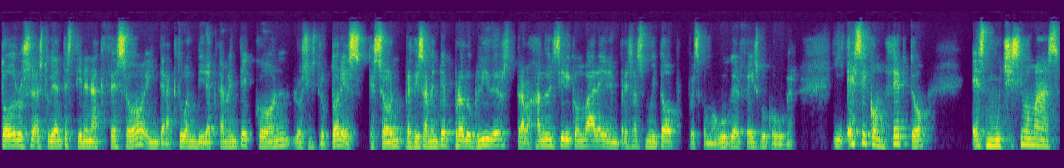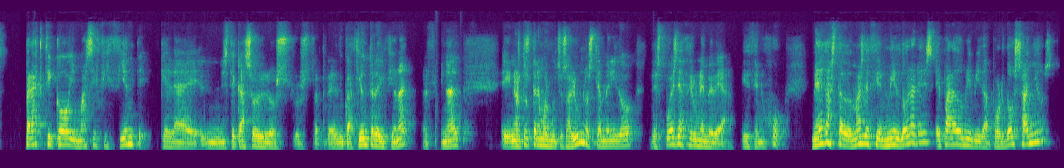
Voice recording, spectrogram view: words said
todos los estudiantes tienen acceso e interactúan directamente con los instructores, que son precisamente product leaders trabajando en Silicon Valley en empresas muy top, pues como Google, Facebook o Uber. Y ese concepto es muchísimo más práctico y más eficiente que en este caso los, la educación tradicional. Al final, y nosotros tenemos muchos alumnos que han venido después de hacer un MBA y dicen, me he gastado más de 100 mil dólares, he parado mi vida por dos años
